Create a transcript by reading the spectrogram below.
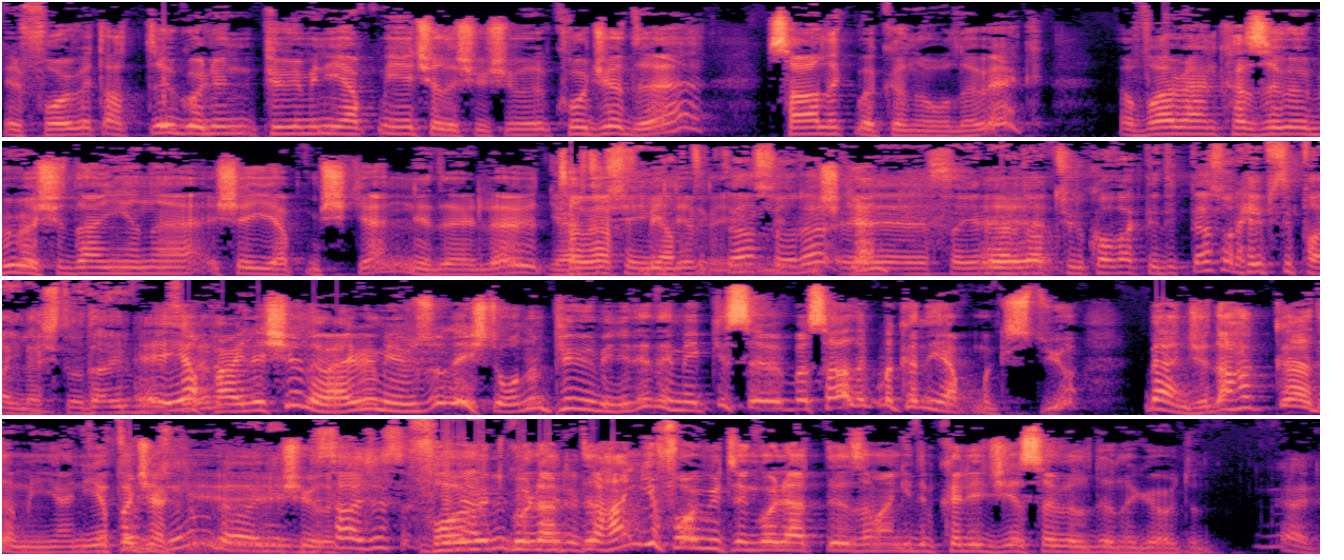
Yani forvet attığı golün primini yapmaya çalışıyor. Şimdi Koca da Sağlık Bakanı olarak Varan Kazı öbür aşıdan yana şey yapmışken ne derler? Gerçi şey yaptıktan sonra e, Sayın e, Erdal Türkovak dedikten sonra hepsi paylaştı. O da ayrı bir E, ya paylaşıyorlar ayrı mevzu da işte onun primini de demek ki Sa- Sağlık Bakanı yapmak istiyor. Bence de hakkı adamın yani yapacak canım da hani e, şey. sadece olarak. bir Forvet gol attığı hangi forvetin gol attığı zaman gidip kaleciye sarıldığını gördün? Yani,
